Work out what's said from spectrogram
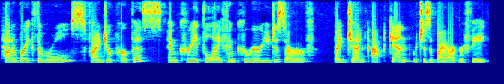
How to Break the Rules, Find Your Purpose, and Create the Life and Career You Deserve by Jen Atkin, which is a biography.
